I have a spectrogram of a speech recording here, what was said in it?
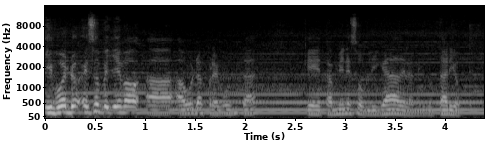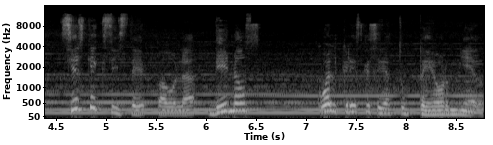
Y, bueno, eso me lleva a, a una pregunta que también es obligada del anecdotario. Si es que existe, Paola, dinos ¿cuál crees que sería tu peor miedo?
